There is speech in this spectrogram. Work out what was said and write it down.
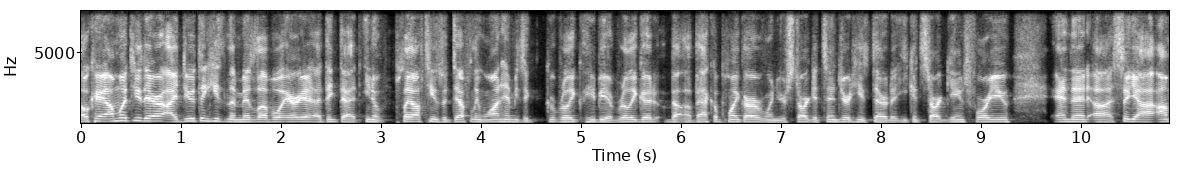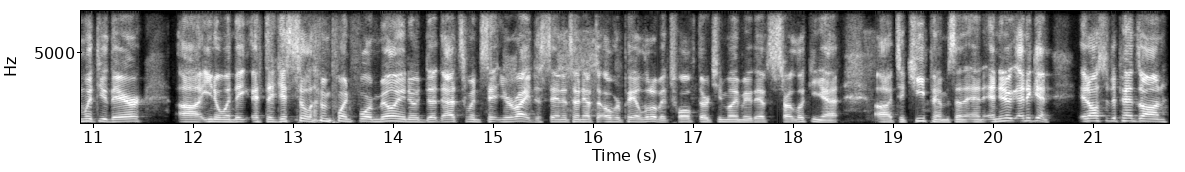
Okay, I'm with you there. I do think he's in the mid-level area. I think that you know playoff teams would definitely want him. He's a really he'd be a really good backup point guard when your star gets injured. He's there to he can start games for you. And then uh so yeah, I'm with you there uh, you know, when they if they get to 11.4 million, that's when you're right. Does San Antonio have to overpay a little bit, 12, 13 million? Maybe they have to start looking at uh, to keep him. So, and and and again, it also depends on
